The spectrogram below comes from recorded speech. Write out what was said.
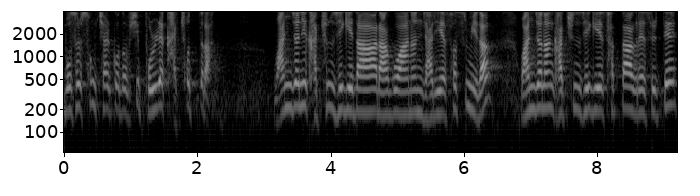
무엇을 성취할 것 없이 본래 갖췄더라. 완전히 갖춘 세계다라고 하는 자리에 섰습니다. 완전한 갖춘 세계에 섰다 그랬을 때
